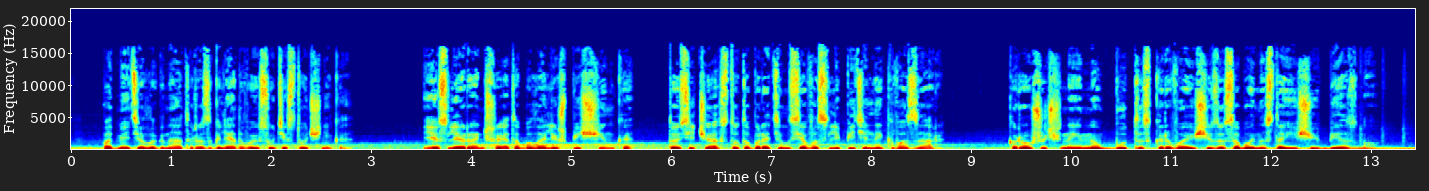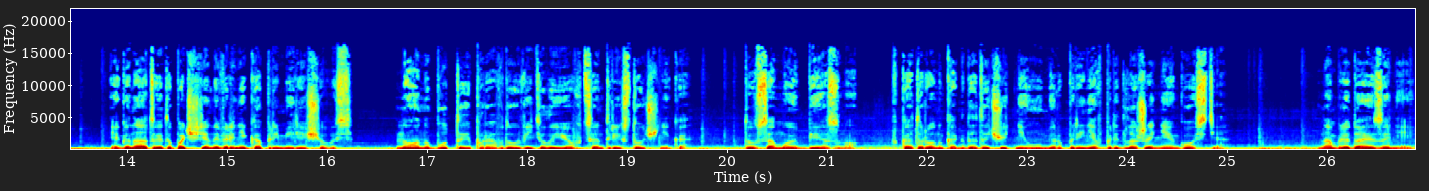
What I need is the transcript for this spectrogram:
— подметил Игнат, разглядывая суть источника. Если раньше это была лишь песчинка, то сейчас тот обратился в ослепительный квазар, крошечный, но будто скрывающий за собой настоящую бездну. Игнату это почти наверняка примерещилось, но он будто и правда увидел ее в центре источника, ту самую бездну, в которой он когда-то чуть не умер, приняв предложение гостя. Наблюдая за ней,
